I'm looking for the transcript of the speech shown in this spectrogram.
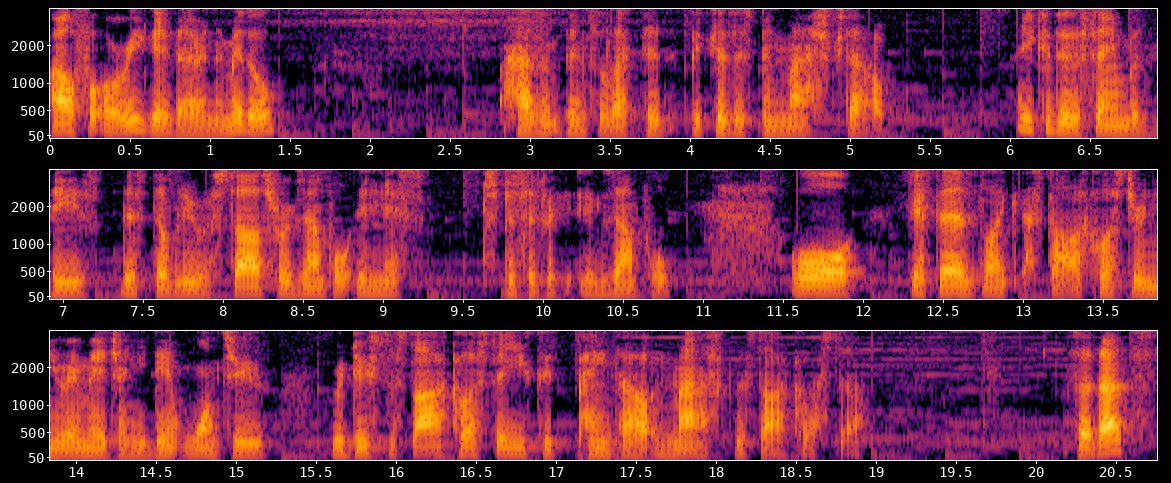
Alpha Aurigae there in the middle hasn't been selected because it's been masked out. And you could do the same with these, this W of stars for example in this specific example. Or if there's like a star cluster in your image and you didn't want to reduce the star cluster, you could paint out and mask the star cluster. So that's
